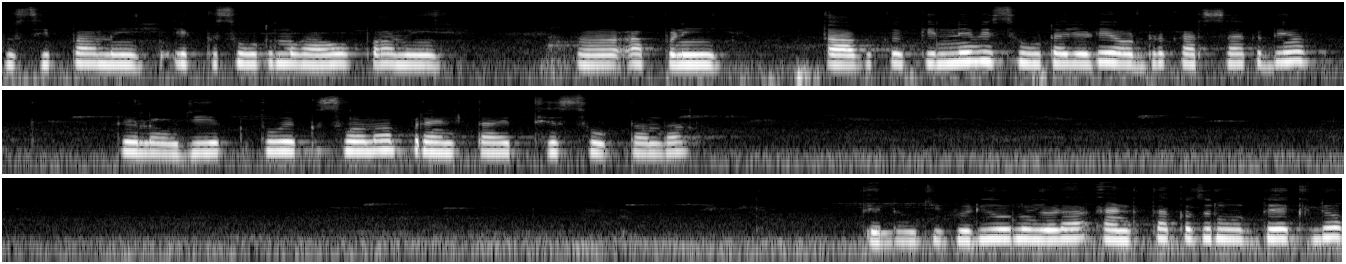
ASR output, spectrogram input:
ਤੁਸੀਂ ਭਾਵੇਂ ਇੱਕ ਸੂਟ ਮੰਗਾਓ, ਭਾਵੇਂ ਆਪਣੀ ਮੁਤਾਬਕ ਕਿੰਨੇ ਵੀ ਸੂਟ ਆ ਜਿਹੜੇ ਆਰਡਰ ਕਰ ਸਕਦੇ ਹੋ। ਤੇ ਲਓ ਜੀ, ਇੱਕ ਤੋਂ ਇੱਕ ਸੋਹਣਾ ਪ੍ਰਿੰਟ ਆ ਇੱਥੇ ਸੂਟਾਂ ਦਾ। ਤੇ ਲਓ ਜੀ ਵੀਡੀਓ ਨੂੰ ਜਿਹੜਾ ਐਂਡ ਤੱਕ ਜ਼ਰੂਰ ਦੇਖ ਲਿਓ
